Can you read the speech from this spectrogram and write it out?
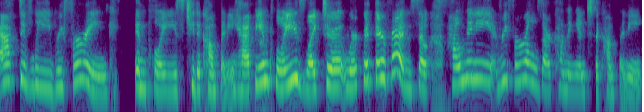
actively referring employees to the company. Happy employees like to work with their friends. So, yeah. how many referrals are coming into the company?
